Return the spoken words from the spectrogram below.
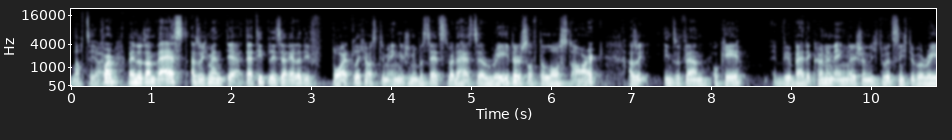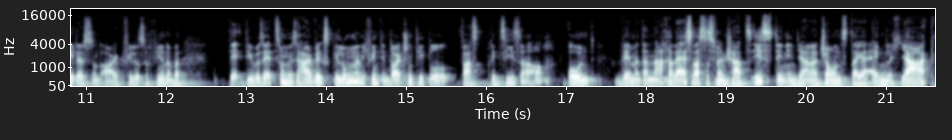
nachzujagen. Vor allem, wenn du dann weißt, also ich meine, der, der Titel ist ja relativ deutlich aus dem Englischen übersetzt, weil der heißt ja Raiders of the Lost Ark. Also insofern, okay, wir beide können Englisch und ich würde jetzt nicht über Raiders und Ark philosophieren, aber die Übersetzung ist halbwegs gelungen. Ich finde den deutschen Titel fast präziser auch. Und wenn man dann nachher weiß, was das für ein Schatz ist, den Indiana Jones da ja eigentlich jagt,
